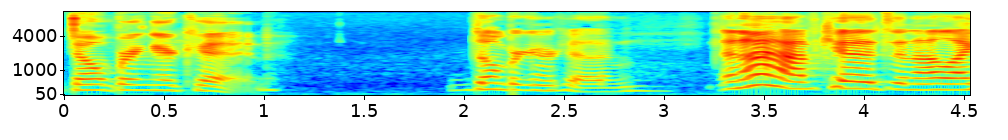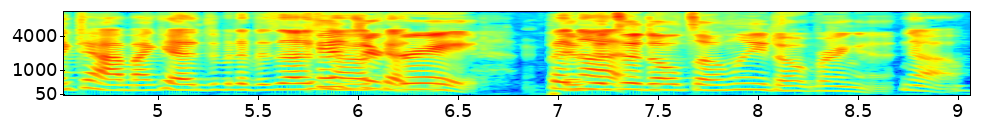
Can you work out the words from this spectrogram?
Don't bring your kid. Don't bring your kid. And I have kids, and I like to have my kids. But if it says Kids no, are kid- great. but if not- it's adults only, don't bring it. No,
